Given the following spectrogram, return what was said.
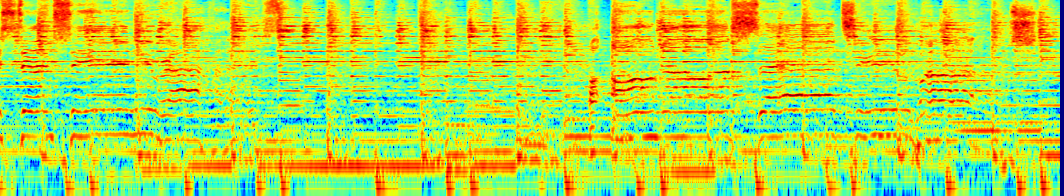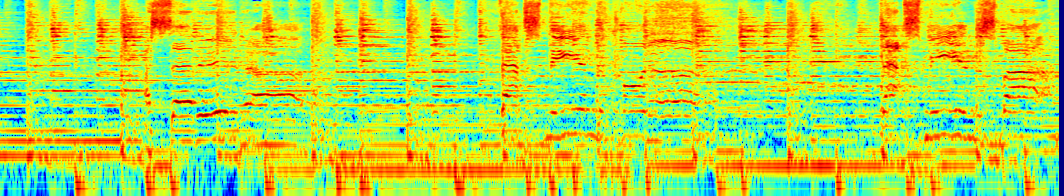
Distance in your eyes. Oh no, I've said too much. I said it out. That's me in the corner. That's me in the spotlight,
